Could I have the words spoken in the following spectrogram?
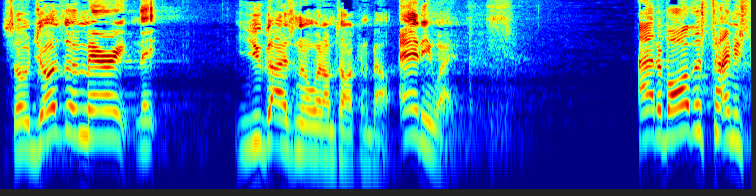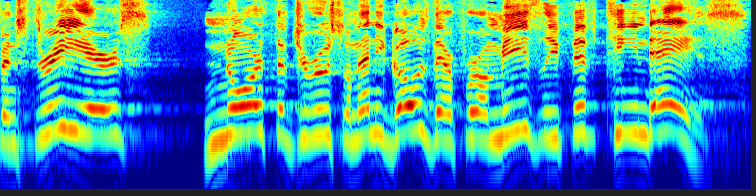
So Joseph and Mary, they, you guys know what I'm talking about. Anyway, out of all this time, he spends three years north of Jerusalem. Then he goes there for a measly 15 days.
